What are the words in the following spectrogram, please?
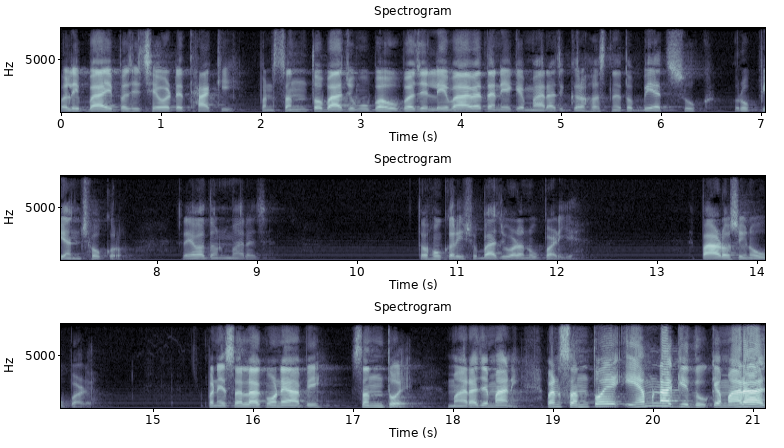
ઓલી બાઈ પછી છેવટે થાકી. પણ સંતો બાજુ ઊભા ઊભા જે લેવા આવ્યા હતા ને, એ કે, મહારાજ, ગ્રહસ્થને તો બે જ સુખ રૂપિયાનો છોકરો. રહેવા દો ને મહારાજ. તો શું કરીશું? બાજુવાળાને ઉપાડીએ. પાડોશીનો ઉપાડ્યો. પણ એ સલાહ કોને આપી? સંતોએ. મહારાજે માની. પણ સંતોએ એમ ના કીધું કે મહારાજ,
